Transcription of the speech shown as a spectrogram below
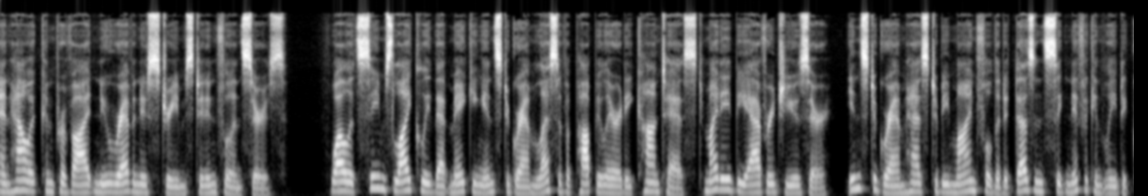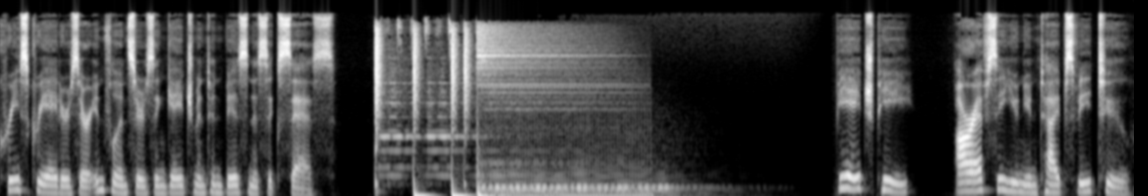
and how it can provide new revenue streams to influencers. While it seems likely that making Instagram less of a popularity contest might aid the average user, Instagram has to be mindful that it doesn't significantly decrease creators or influencers' engagement and business success. PHP RFC Union Types v2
